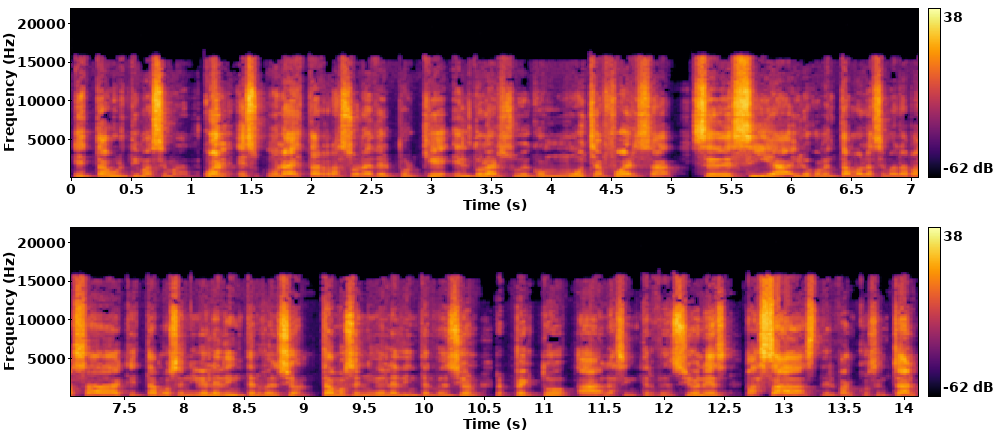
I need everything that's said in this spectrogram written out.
esta última semana. ¿Cuál es una de estas razones del por qué el dólar sube con mucha fuerza? Se decía, y lo comentamos la semana pasada, que estamos en niveles de intervención. Estamos en niveles de intervención respecto a las intervenciones pasadas del Banco Central,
